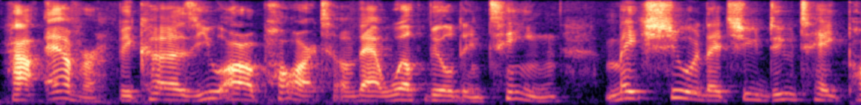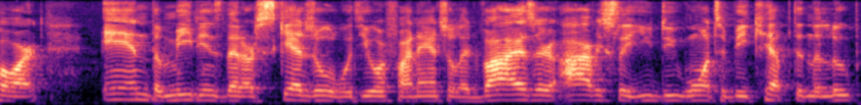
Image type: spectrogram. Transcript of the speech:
However, because you are a part of that wealth building team, make sure that you do take part in the meetings that are scheduled with your financial advisor. Obviously, you do want to be kept in the loop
